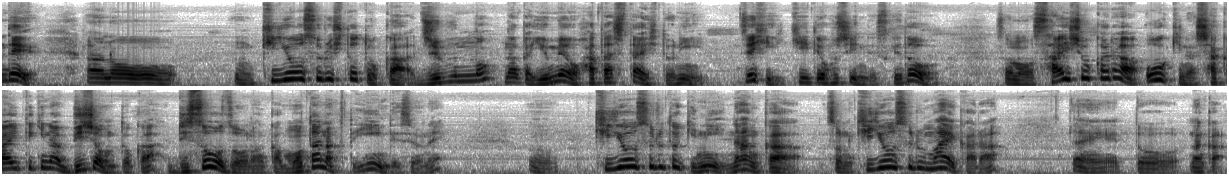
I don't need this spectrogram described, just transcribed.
ん、であの、うん、起業する人とか自分のなんか夢を果たしたい人に是非聞いてほしいんですけどその最初から大きな社会的なビジョンとか理想像なんか持たなくていいんですよね。うん、起業する時になんかその起業する前からえー、っとなんか、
